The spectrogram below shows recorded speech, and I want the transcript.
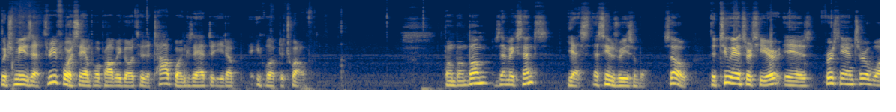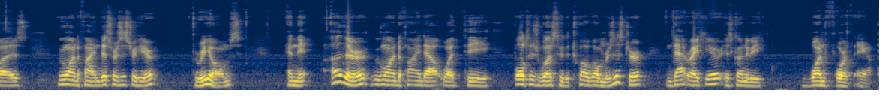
which means that 3 fourths amp will probably go through the top one because they have to eat up equal up to 12. Bum bum bum. Does that make sense? Yes, that seems reasonable. So the two answers here is first answer was we wanted to find this resistor here, 3 ohms, and the other we wanted to find out what the voltage was through the 12 ohm resistor, that right here is going to be 1 fourth amp.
